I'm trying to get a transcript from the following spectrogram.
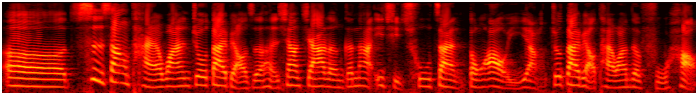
呃，刺上台湾就代表着很像家人跟他一起出战冬奥一样，就代表台湾的符号。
